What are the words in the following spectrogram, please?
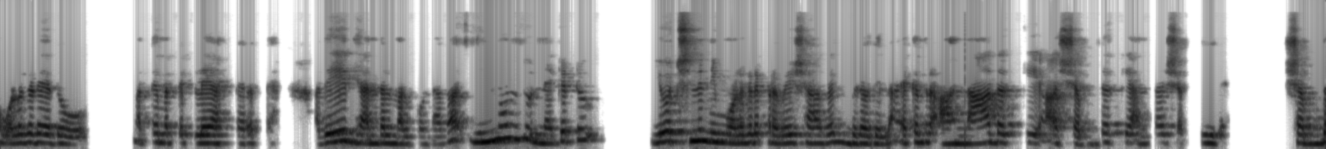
ಒಳಗಡೆ ಅದು ಮತ್ತೆ ಮತ್ತೆ ಪ್ಲೇ ಆಗ್ತಾ ಇರುತ್ತೆ. ಅದೇ ಧ್ಯಾನದಲ್ಲಿ ಮಲ್ಕೊಂಡಾಗ ಇನ್ನೊಂದು ನೆಗೆಟಿವ್ ಯೋಚನೆ ನಿಮ್ ಒಳಗಡೆ ಪ್ರವೇಶ ಆಗಕ್ ಬಿಡೋದಿಲ್ಲ. ಯಾಕಂದ್ರೆ ಆ ನಾದಕ್ಕೆ, ಆ ಶಬ್ದಕ್ಕೆ ಅಂತ ಶಕ್ತಿ ಇದೆ. ಶಬ್ದ,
